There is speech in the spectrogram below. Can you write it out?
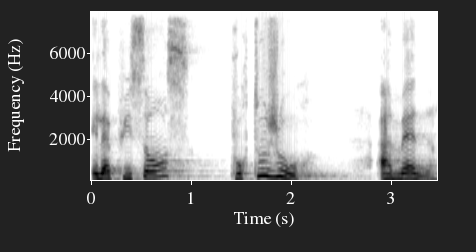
et la puissance pour toujours. Amen.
